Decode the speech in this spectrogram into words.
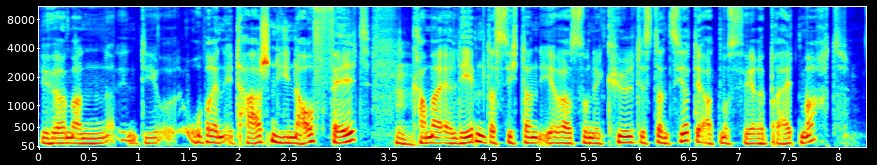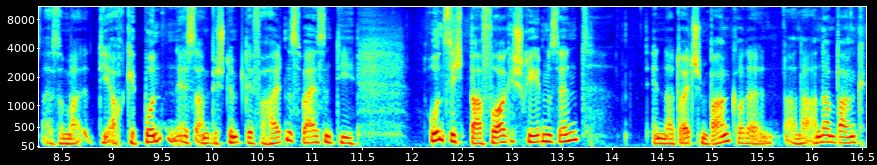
Je höher man in die oberen Etagen hinauffällt, kann man erleben, dass sich dann eher so eine kühl distanzierte Atmosphäre breit macht. Also die auch gebunden ist an bestimmte Verhaltensweisen, die unsichtbar vorgeschrieben sind. In der Deutschen Bank oder in einer anderen Bank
